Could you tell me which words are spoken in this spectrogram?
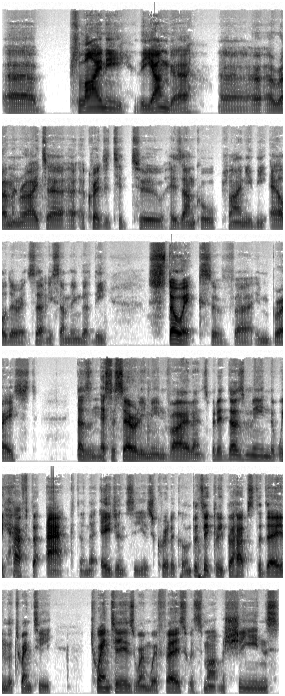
uh, pliny the younger uh, a, Roman writer uh, accredited to his uncle Pliny the Elder. It's certainly something that the Stoics have uh, embraced. Doesn't necessarily mean violence, but it does mean that we have to act and that agency is critical. And particularly perhaps today in the 2020s when we're faced with smart machines,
